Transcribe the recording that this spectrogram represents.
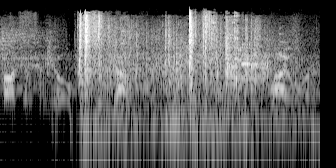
Falcon 3-0. Good job. Flyover.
